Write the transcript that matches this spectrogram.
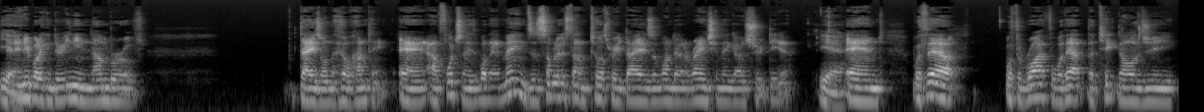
yeah, Anybody can do any number of days on the hill hunting. And unfortunately, what that means is somebody that's done two or three days of one down a range can then go and shoot deer. yeah, And without, with the rifle, without the technology,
